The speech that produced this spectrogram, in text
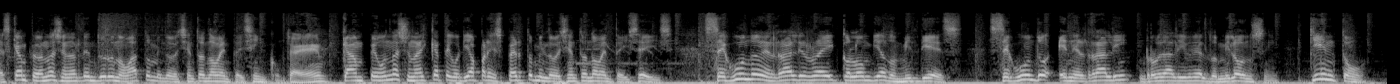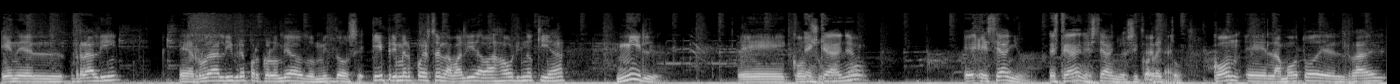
Es campeón nacional de enduro novato 1995. Sí. Campeón nacional categoría para experto 1996. Segundo en el Rally Raid Colombia 2010. Segundo en el Rally Rueda Libre del 2011. Quinto en el Rally eh, Rueda Libre por Colombia del 2012. Y primer puesto en la válida Baja Orinoquía 1000. eh, con ¿En su qué moto- año? Este año. ¿Este año? Este año, sí, Sí, correcto. este Con eh, la moto del RAI,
